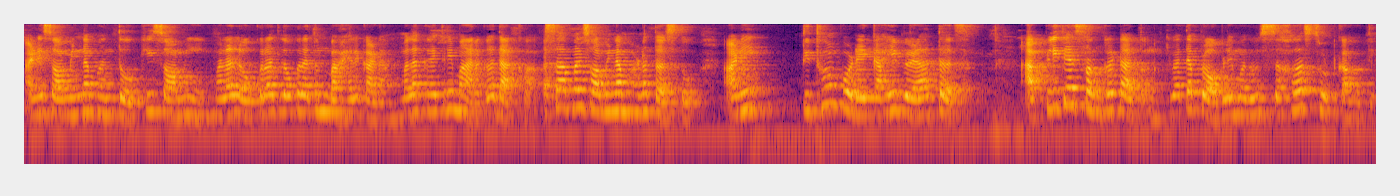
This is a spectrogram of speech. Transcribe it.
आणि स्वामींना म्हणतो की स्वामी मला लवकरात लवकर यातून बाहेर काढा. मला काहीतरी मार्ग दाखवा. असं आपण स्वामींना म्हणत असतो. आणि तिथून पुढे काही वेळातच आपली त्या संकटातून किंवा त्या प्रॉब्लेममधून सहज सुटका होते.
